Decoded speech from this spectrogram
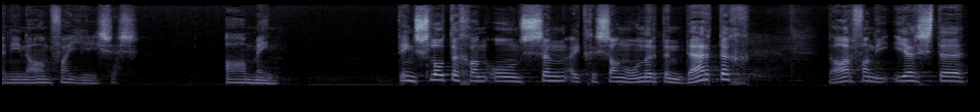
in die naam van Jesus. Amen. Ten slotte gaan ons sing uit Gesang 130 daarvan die eerste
